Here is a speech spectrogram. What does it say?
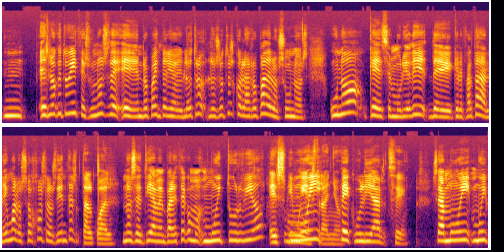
mm, es lo que tú dices, unos de, eh, en ropa interior y el otro, los otros con la ropa de los unos. Uno que se murió de, de que le falta la lengua, los ojos, los dientes. Tal cual. No sé, tía, me parece como muy turbio Es y muy muy extraño. peculiar. Sí. O sea, muy, muy,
